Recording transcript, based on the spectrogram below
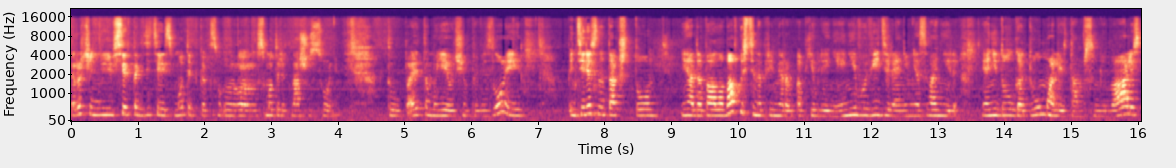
Короче, не всех так детей смотрит, как э, смотрит нашу Соню ту, поэтому ей очень повезло. И интересно так, что я давала в августе, например, объявление, и они его видели, они мне звонили, и они долго думали, там, сомневались,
